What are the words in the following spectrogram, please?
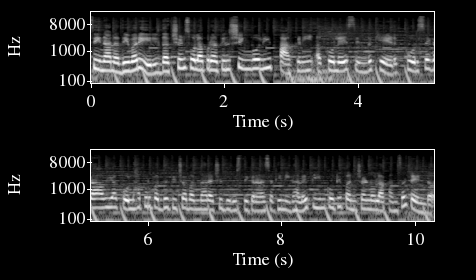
सीना नदीवरील दक्षिण सोलापुरातील शिंगोली पाकणी अकोले सिंदखेड कोरसेगाव या कोल्हापूर पद्धतीच्या बंधाऱ्याची दुरुस्ती करण्यासाठी निघाले तीन कोटी पंच्याण्णव लाखांचं टेंडर.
